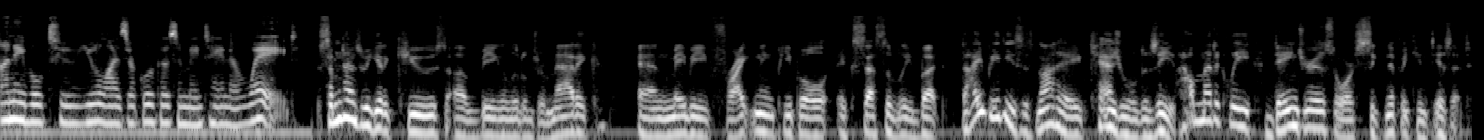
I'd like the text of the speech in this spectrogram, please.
unable to utilize their glucose and maintain their weight. Sometimes we get accused of being a little dramatic and maybe frightening people excessively, but diabetes is not a casual disease. How medically dangerous or significant is it?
